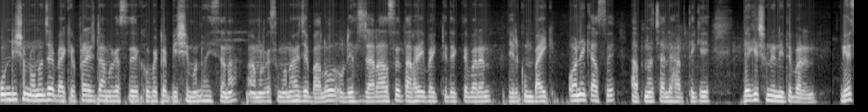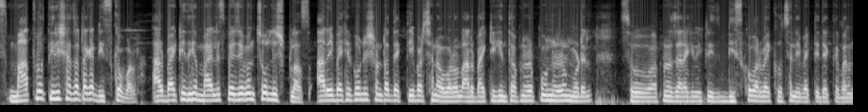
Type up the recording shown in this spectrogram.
কন্ডিশন অনুযায়ী বাইকের প্রাইসটা আমার কাছে খুব একটা বেশি মনে হয়েছে না। আমার কাছে মনে হয় যে ভালো অডিয়েন্স যারা আছে, তারা এই বাইকটি দেখতে পারেন। এরকম বাইক অনেক আছে। আপনারা চাইলে হাট থেকে দেখে শুনে নিতে পারেন। গেস মাত্র তিরিশ হাজার টাকা ডিসকভার আর বাইকটি থেকে মাইলেজ পেয়ে যাবেন চল্লিশ প্লাস আর এই বাইকের কন্ডিশনটা দেখতেই পারছেন ওভারঅল আর বাইকটি কিন্তু আপনারা পনেরো মডেল সো আপনারা যারা কিনা একটি ডিসকভার বাইক হচ্ছেন এই বাইকটি দেখতে পারেন।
